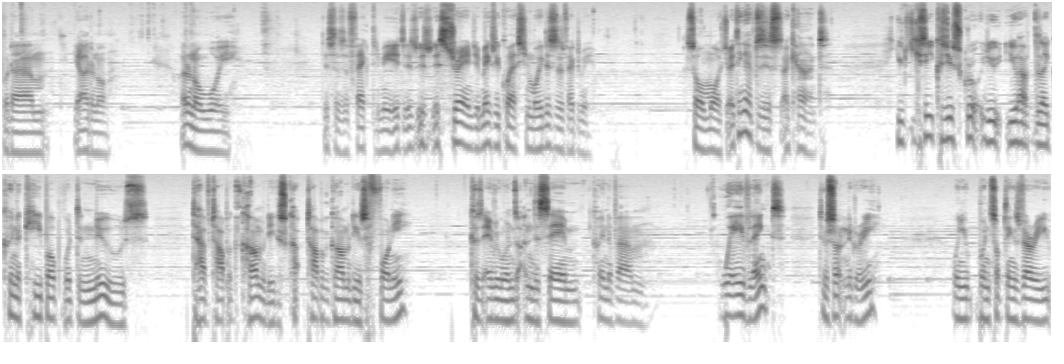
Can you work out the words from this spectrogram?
But um, yeah, I don't know. I don't know why this has affected me. It's, it's, it's strange. It makes me question why this has affected me so much. I think I have to just. I can't. You, you see, because you scroll, you you have to like kind of keep up with the news to have topical comedy. Because co- topical comedy is funny because everyone's on the same kind of um wavelength to a certain degree. When you when something's very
